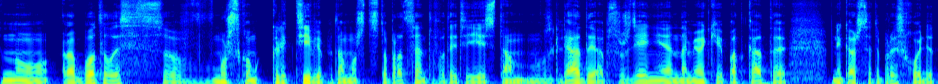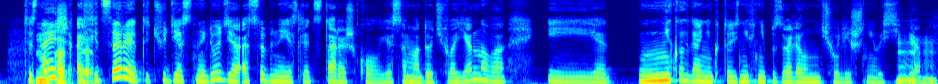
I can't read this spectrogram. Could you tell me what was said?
ну, работалось в мужском коллективе, потому что сто процентов вот эти есть там взгляды, обсуждения, намеки, подкаты, мне кажется, это происходит. Ты Ну, знаешь, как-то. офицеры — это чудесные люди, особенно если это старая школа. Я сама дочь военного, и Никогда никто из них не позволял ничего лишнего себе. Мгм.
